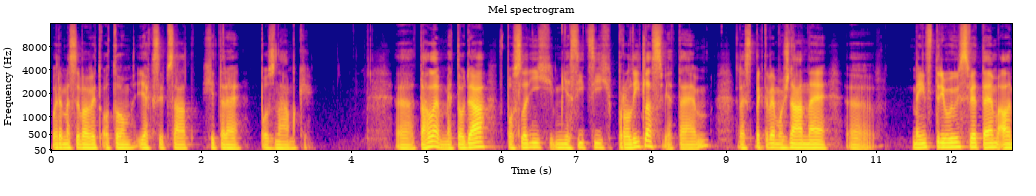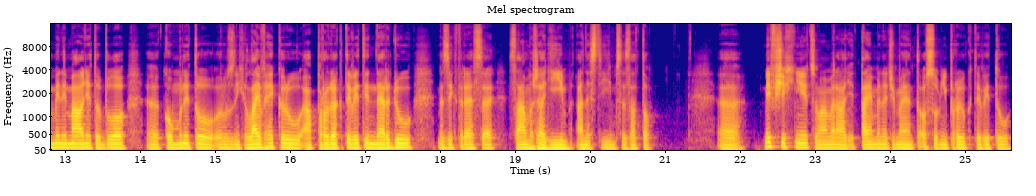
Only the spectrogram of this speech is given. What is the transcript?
budeme se bavit o tom, jak si psát chytré poznámky. Eh, tahle metoda v posledních měsících prolítla světem, respektive možná ne mainstreamovým světem, ale minimálně to bylo eh, komunitou různých lifehackerů a productivity nerdů, mezi které se sám řadím a nestydím se za to. Eh, my všichni, co máme rádi time management, osobní produktivitu,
